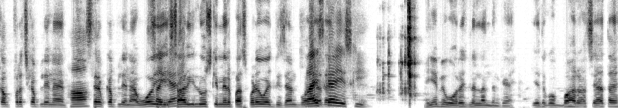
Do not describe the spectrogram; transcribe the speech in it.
कप फ्रेश कप लेना है हाँ सिर्फ़ कप लेना है वो ये है। सारी लूज के मेरे पास पड़े हुए डिज़ाइन बहुत प्राइस क्या है इसकी ये भी ओरिजिनल लंदन का है ये देखो बाहर से आता हाँ।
